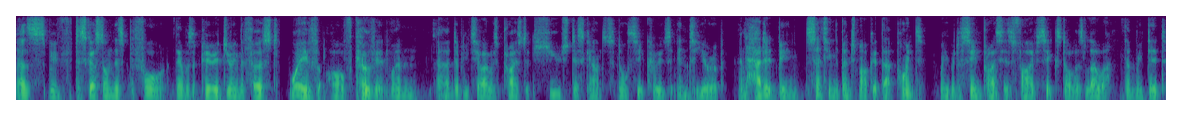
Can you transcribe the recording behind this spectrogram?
as we've discussed on this before, there was a period during the first wave of COVID when uh, WTI was priced at huge discounts to North Sea crudes into Europe. And had it been setting the benchmark at that point, we would have seen prices five, six dollars lower than we did,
